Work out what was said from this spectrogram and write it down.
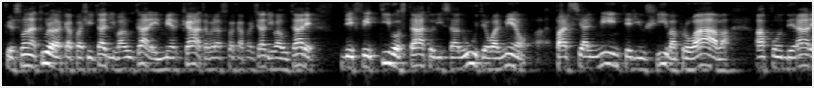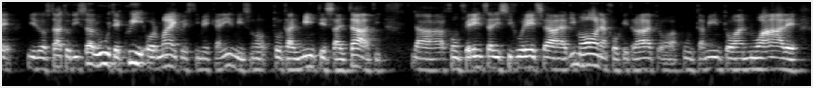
per sua natura la capacità di valutare il mercato, aveva la sua capacità di valutare l'effettivo stato di salute o almeno parzialmente riusciva, provava a ponderare lo stato di salute, qui ormai questi meccanismi sono totalmente saltati. La conferenza di sicurezza di Monaco, che tra l'altro è un appuntamento annuale,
